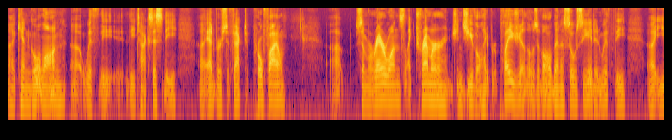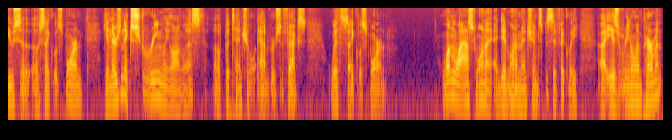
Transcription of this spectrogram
uh, can go along uh, with the the toxicity adverse effect profile. Some rare ones like tremor, gingival hyperplasia, those have all been associated with the use of, of cyclosporin. Again, there's an extremely long list of potential adverse effects with cyclosporin. One last one I, I did want to mention specifically uh, is renal impairment.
